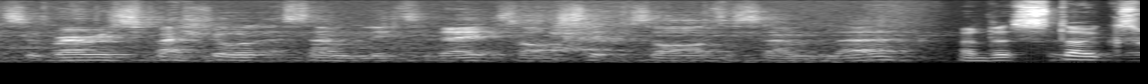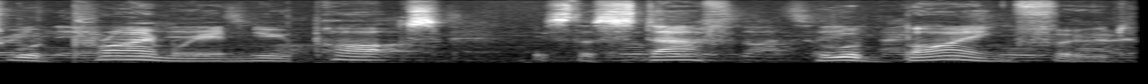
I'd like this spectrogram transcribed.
It's a very special assembly today. It's our six hours assembly. And at Stokes Wood Primary in New Parks, it's the staff who are buying food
